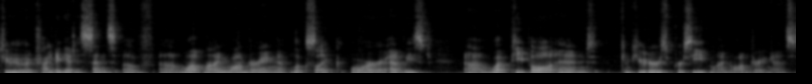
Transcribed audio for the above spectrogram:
to try to get a sense of uh, what mind wandering looks like, or at least uh, what people and computers perceive mind wandering as.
